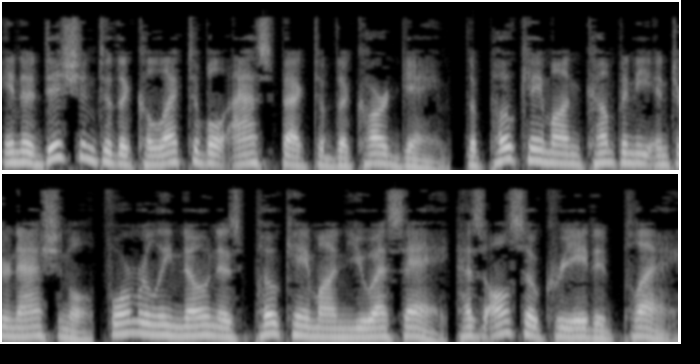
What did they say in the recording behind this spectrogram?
In addition to the collectible aspect of the card game, the Pokémon Company International formerly known as Pokémon USA has also created Play.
